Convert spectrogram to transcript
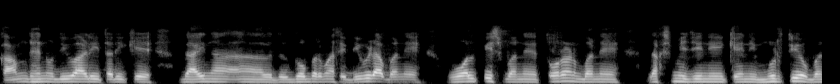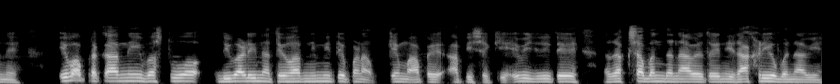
કામધેનુ દિવાળી તરીકે ગાયના ગોબરમાંથી દીવડા બને વોલપીસ બને, તોરણ બને, લક્ષ્મીજીની કે એની મૂર્તિઓ બને એવા પ્રકારની વસ્તુઓ દિવાળીના તહેવાર નિમિત્તે પણ કેમ આપે, આપી શકીએ? એવી જ રીતે રક્ષાબંધન આવે તો એની રાખડીઓ બનાવીએ.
